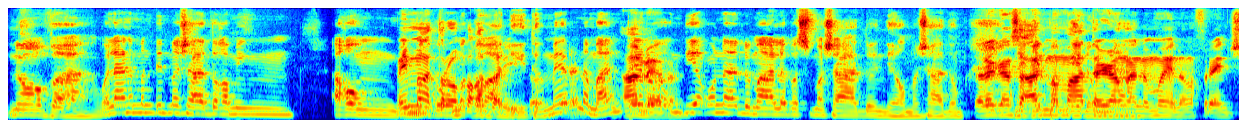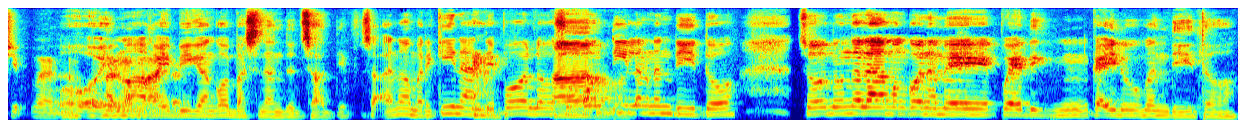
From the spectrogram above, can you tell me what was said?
Nova, wala naman din masyado kaming akong May mga mag- tropa ka ba rito? Meron naman, Ah, pero meron. hindi ako na lumalabas masyado. Hindi ako masyadong Talagang sa alma mater ang ano mo yun, no? friendship mo yun. no? Oo, yung Alma mga mater. kaibigan ko basta nandun sa, Antip- sa ano, Marikina, Antipolo. So, Ah. konti lang nandito. So, nung nalaman ko na may pwedeng kainuman dito,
